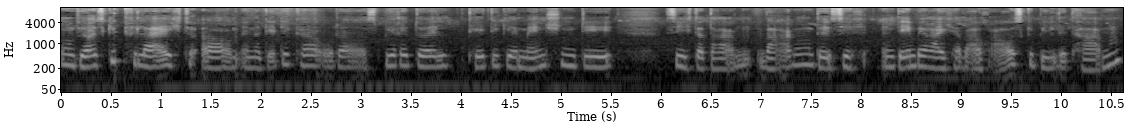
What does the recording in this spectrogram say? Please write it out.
Und ja, es gibt vielleicht ähm, Energetiker oder spirituell tätige Menschen, die sich daran wagen, die sich in dem Bereich aber auch ausgebildet haben.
